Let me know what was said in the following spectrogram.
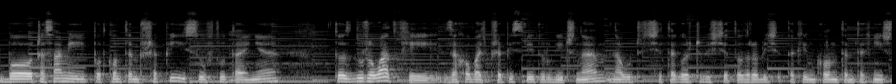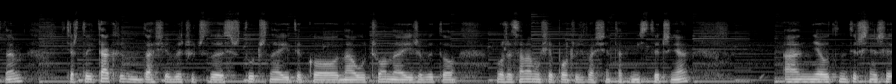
Bo czasami pod kątem przepisów tutaj, nie? To jest dużo łatwiej zachować przepisy liturgiczne, nauczyć się tego, rzeczywiście to zrobić takim kątem technicznym, chociaż to i tak da się wyczuć, czy to jest sztuczne i tylko nauczone i żeby to może samemu się poczuć właśnie tak mistycznie, a nie autentycznie się,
